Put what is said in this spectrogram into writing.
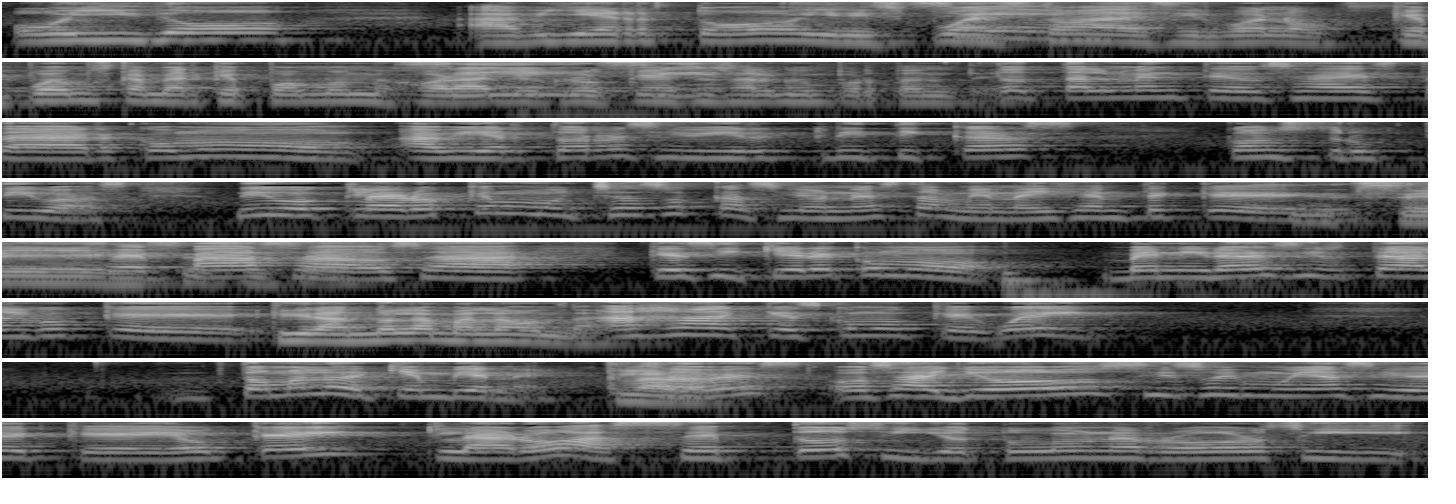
oído abierto y dispuesto Sí. a decir, bueno, ¿qué podemos cambiar? ¿Qué podemos mejorar? Yo creo que sí. eso es algo importante. Totalmente, o sea, estar como abierto a recibir críticas constructivas. Digo, claro que en muchas ocasiones también hay gente que se, se pasa, o sea, que si quiere como venir a decirte algo que... Tirando la mala onda. Ajá, que es como que, güey, tómalo de quién viene, Claro. ¿sabes? O sea, yo sí soy muy así de que, ok, claro, acepto si yo tuve un error, si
